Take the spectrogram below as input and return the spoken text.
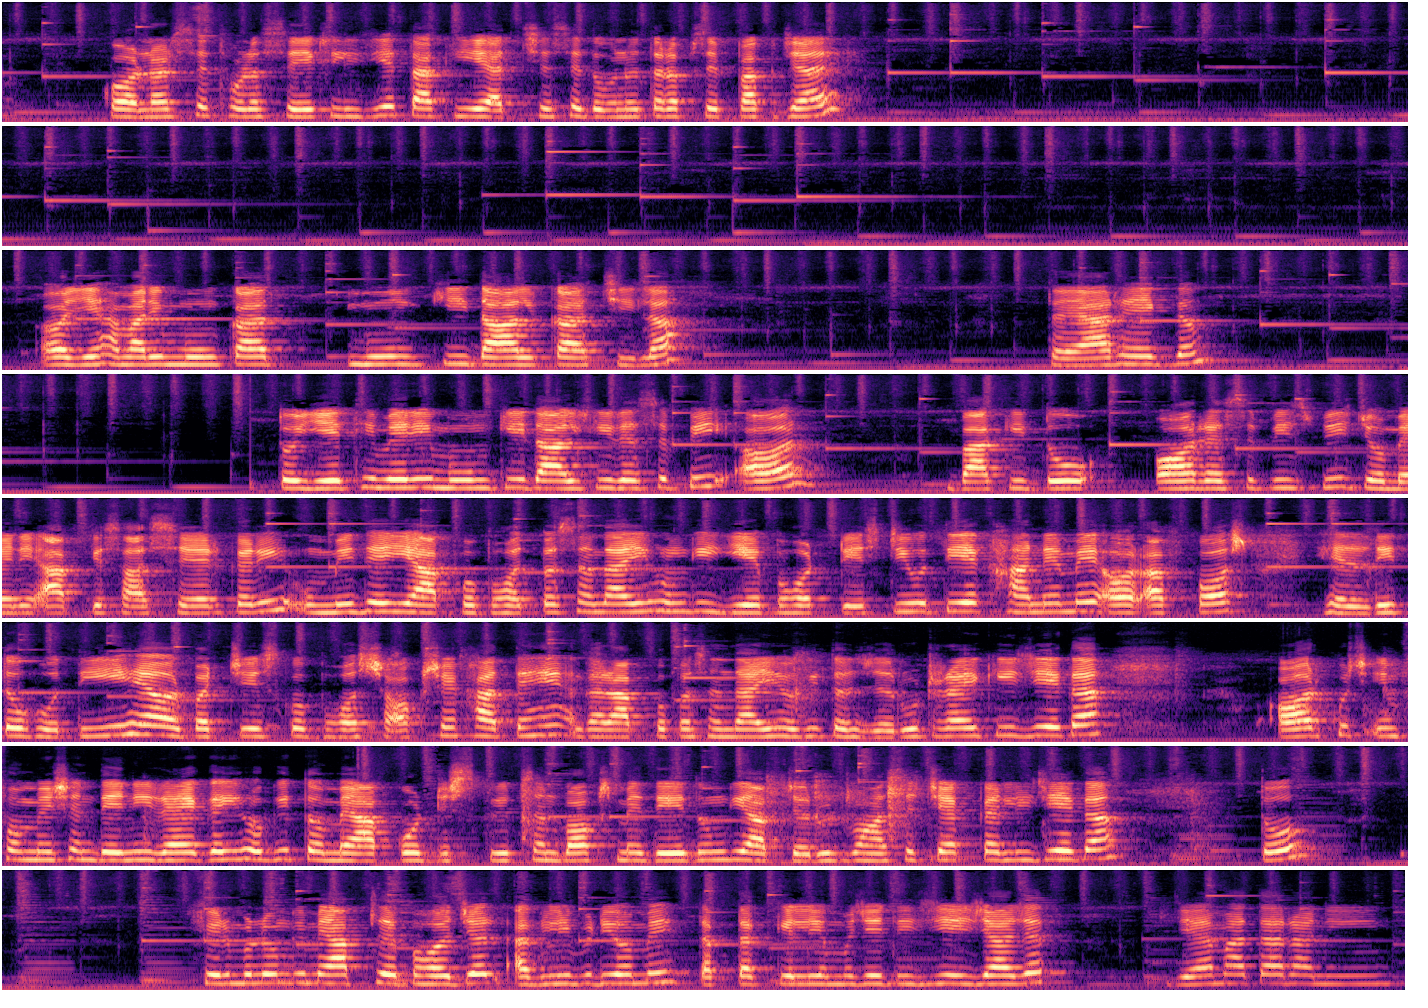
कॉर्नर से थोड़ा सेक लीजिए ताकि ये अच्छे से दोनों तरफ़ से पक जाए। और ये हमारी मूंग का, मूंग की दाल का चीला तैयार है एकदम। तो ये थी मेरी मूंग की दाल की रेसिपी और बाकी दो और रेसिपीज़ भी जो मैंने आपके साथ शेयर करी। उम्मीद है ये आपको बहुत पसंद आई होंगी। ये बहुत टेस्टी होती है खाने में और अफकोर्स हेल्दी तो होती ही है और बच्चे इसको बहुत शौक से खाते हैं। अगर आपको पसंद आई होगी तो ज़रूर ट्राई कीजिएगा। और कुछ इन्फॉर्मेशन देनी रह गई होगी तो मैं आपको डिस्क्रिप्सन बॉक्स में दे दूँगी। आप ज़रूर वहाँ से चेक कर लीजिएगा। तो फिर मिलूँगी मैं आपसे बहुत जल्द अगली वीडियो में। तब तक के लिए मुझे दीजिए इजाज़त। जय माता रानी।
